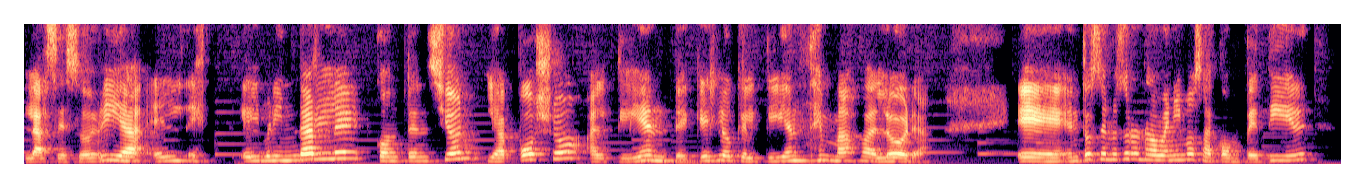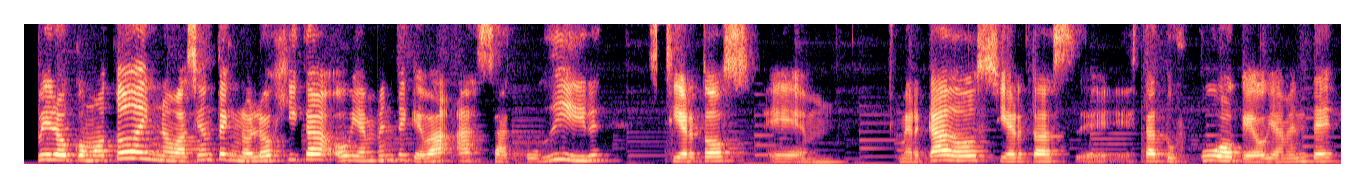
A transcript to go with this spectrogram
la asesoría, el, brindarle contención y apoyo al cliente, que es lo que el cliente más valora. Eh, entonces nosotros no venimos a competir, pero como toda innovación tecnológica, obviamente que va a sacudir ciertos eh, mercados, ciertos eh, status quo que obviamente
